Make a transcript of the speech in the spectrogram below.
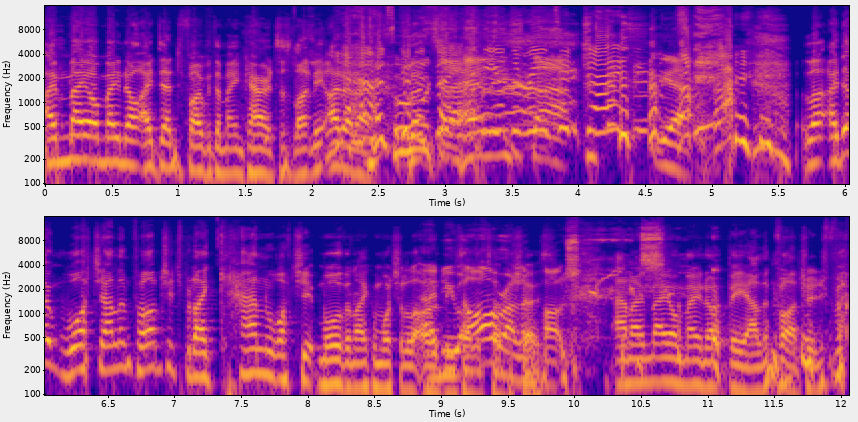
I may or may not identify with the main character slightly. I don't know. I was going Who to say, the hell any is other that? reason, James? Yeah. Like, I don't watch Alan Partridge, but I can watch it more than I can watch a lot of And these you other are Alan shows. Partridge. and I may or may not be Alan Partridge. But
